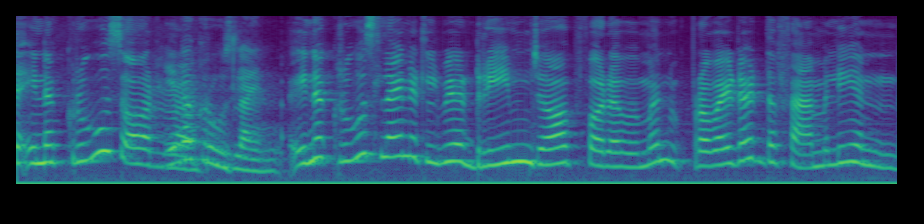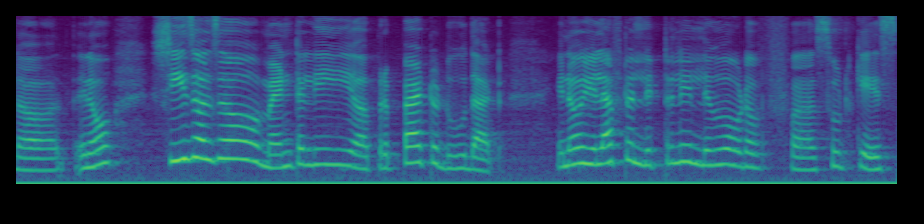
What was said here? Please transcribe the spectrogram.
a, in a cruise or in uh, a cruise line. in a cruise line it will be a dream job for a woman provided the family and uh, you know she's also mentally uh, prepared to do that you know you'll have to literally live out of uh, suitcase.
